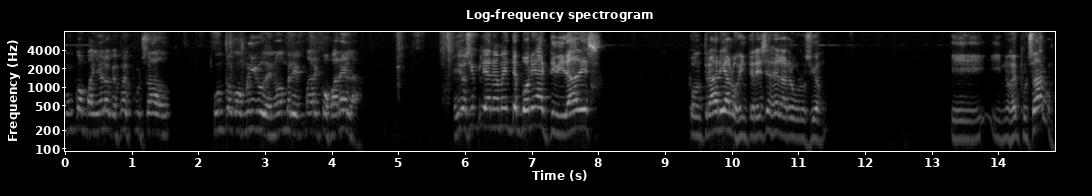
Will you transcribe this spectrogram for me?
un compañero que fue expulsado junto conmigo de nombre Marcos Varela. Ellos simplemente ponen actividades contraria a los intereses de la revolución. Y, y, nos expulsaron.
